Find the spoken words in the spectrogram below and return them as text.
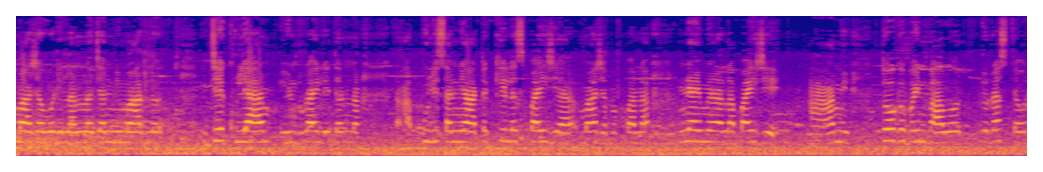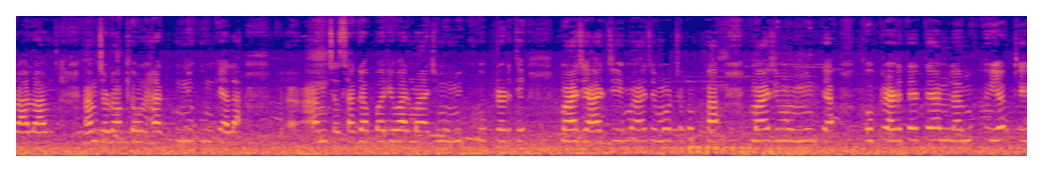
माझ्या वडिलांना ज्यांनी मारलं जे खुल्या हिंडू राहिले त्यांना पोलिसांनी अटक केलंच पाहिजे. माझ्या पप्पाला न्याय मिळाला पाहिजे. आम्ही दोघं बहीण भाव रस्त्यावर आलो. आम आमच्या डोक्यावरून हात निघून गेला. आमचा सगळा परिवार माझी मम्मी खूप रडते. माझी आजी माझे मोठे पप्पा माझी मम्मी त्या खूप रडते. त्यांना मी एकटी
